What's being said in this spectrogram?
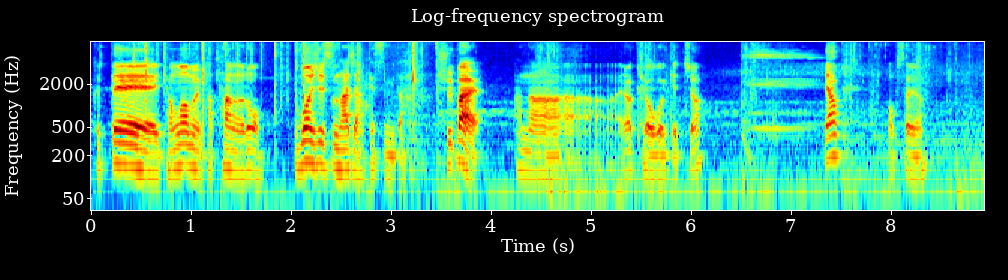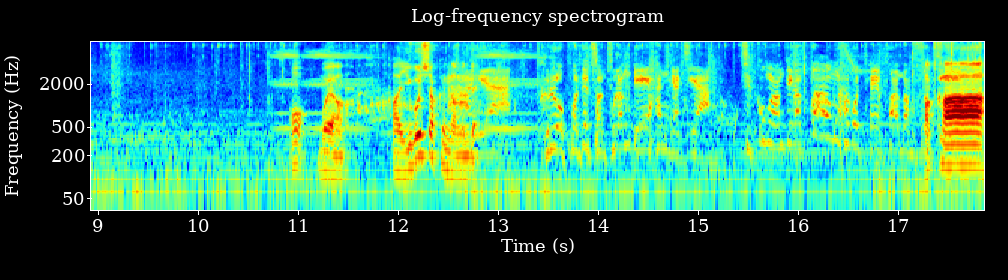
그때 경험을 바탕으로 두 번 실수는 하지 않겠습니다. 출발! 하나, 이렇게 오고 있겠죠? 얍! 없어요. 어, 뭐야. 아, 이거 시작했나 본데? 아니야. 글로퍼드 전투랑 내 한 가지야. 직공함대가 뻥 하고 쏘지. 아카.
